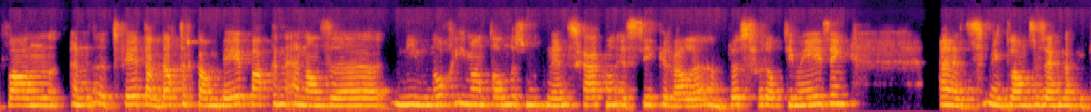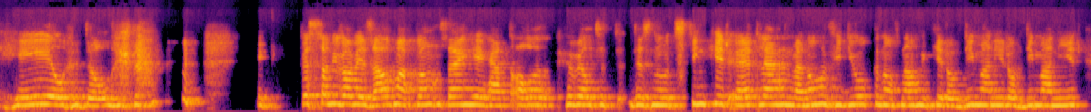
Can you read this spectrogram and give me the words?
Van, en het feit dat ik dat er kan bijpakken en dan ze niet nog iemand anders moeten inschakelen, is zeker wel een plus voor optimizing. En het, mijn klanten zeggen dat ik heel geduldig ben. ik wist dat niet van mijzelf, maar klanten zeggen, je, gaat alle, je wilt het desnoods tien keer uitleggen met nog een video of nog een keer op die manier of die manier.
